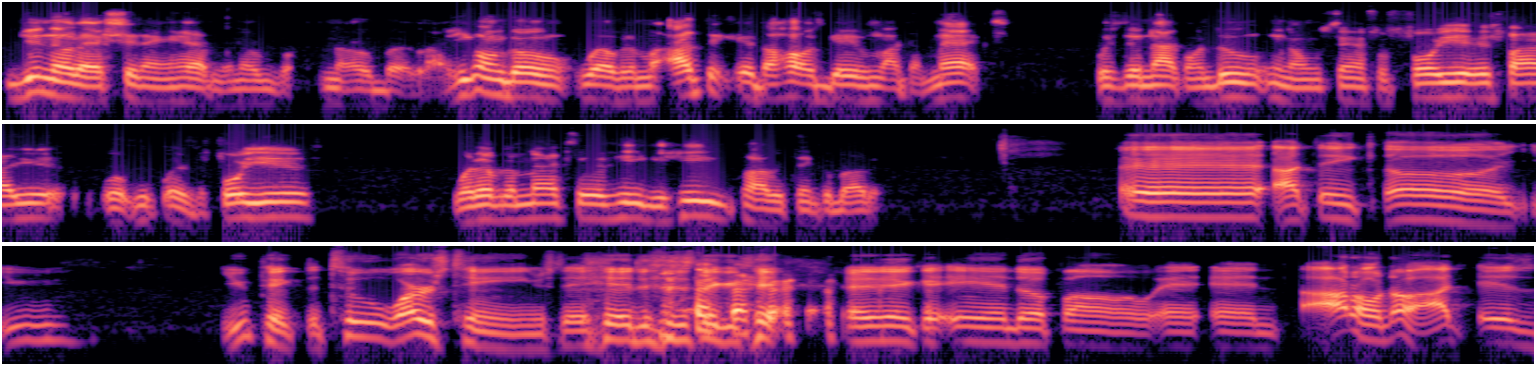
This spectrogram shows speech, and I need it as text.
you, know, that shit ain't happening, no, no. But like he gonna go well. I think if the Hawks gave him like a max, which they're not gonna do, you know what I'm saying, for four years, five years, what, what is it, four years, whatever the max is, he he probably think about it. Uh, I think uh you you picked the two worst teams that this nigga could, and it could end up on. And, and I don't know. I, is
